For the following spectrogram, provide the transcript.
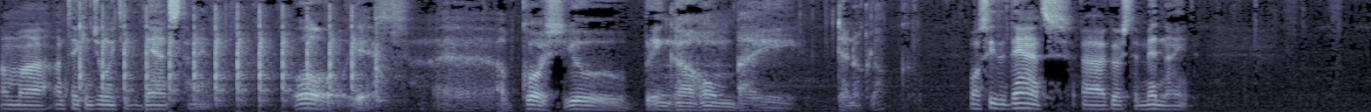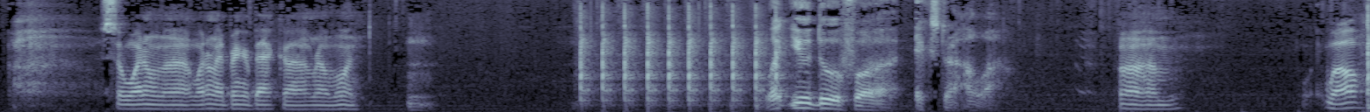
I'm uh, I'm taking Julie to the dance tonight. Oh, yes. Uh, of course, you bring her home by 10 o'clock. Well, see, the dance uh, goes to midnight. So why don't uh, why don't I bring her back uh, around one? What you do for extra hour? Um. Well,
